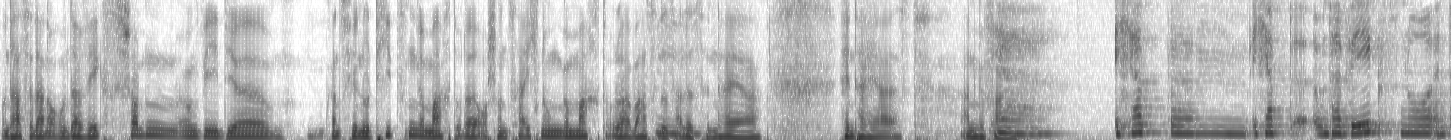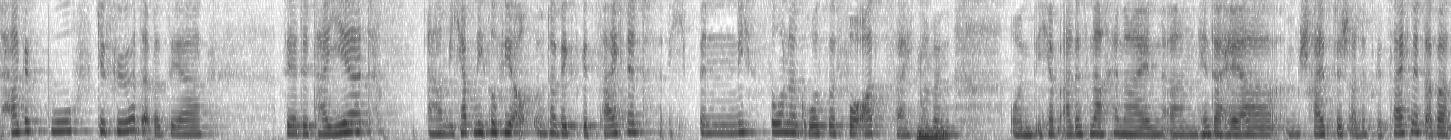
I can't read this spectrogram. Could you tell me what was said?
Und hast du dann auch unterwegs schon irgendwie dir ganz viele Notizen gemacht oder auch schon Zeichnungen gemacht oder hast du das mhm. alles hinterher, hinterher erst angefangen? Ja. Ich habe ähm, hab äh, unterwegs nur ein Tagebuch geführt, aber sehr, sehr detailliert. Ähm, ich habe nicht so viel unterwegs gezeichnet. Ich bin nicht so eine große Vorortzeichnerin. Mhm. Und ich habe alles nachhinein ähm, hinterher am Schreibtisch alles gezeichnet. Aber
